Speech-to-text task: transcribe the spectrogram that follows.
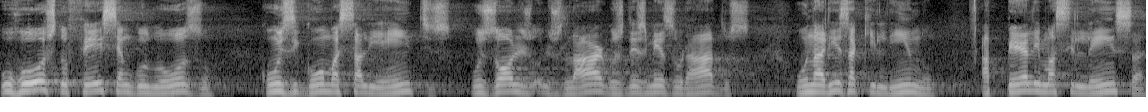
O rosto fez-se anguloso, com os zigomas salientes, os olhos largos desmesurados, o nariz aquilino, a pele macilenta,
